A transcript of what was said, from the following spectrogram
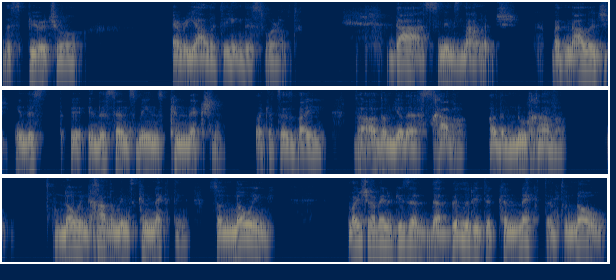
the spiritual a reality in this world. Das means knowledge, but knowledge in this in this sense means connection like it says by Adam Yodach Chava, Adam knew Chava. Knowing Chava means connecting. So knowing Moshe Rabbeinu gives the, ability to connect and to know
